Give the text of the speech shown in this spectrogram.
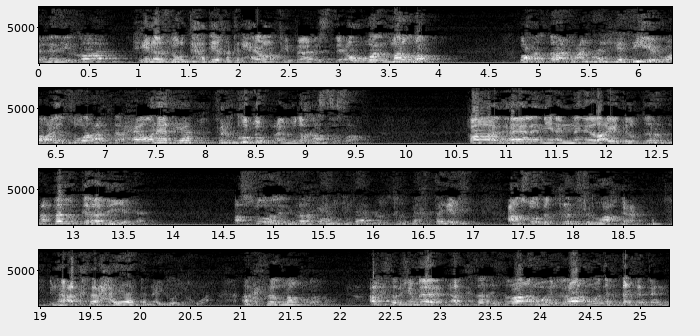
الذي قال حين زرت حديقة الحيوان في باريس لأول مرة وقد قرأت عنها الكثير ورأيت صور أكثر حيواناتها في الكتب المتخصصة. قال هالني أنني رأيت القرد أقل قردية. الصورة التي تركها الكتاب للقرد تختلف. عن صورة القرد في الواقع. إنها أكثر حياة أيها الإخوة. أكثر نبضا أكثر جمالا أكثر إثراء وإغراء ودفدفة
